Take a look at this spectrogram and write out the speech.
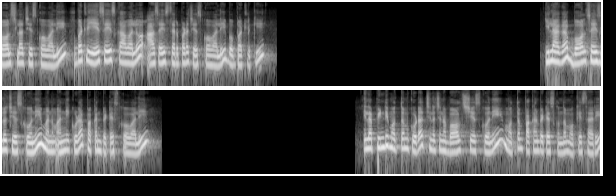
బాల్స్లా చేసుకోవాలి. బొబ్బట్లు ఏ సైజ్ కావాలో ఆ సైజ్ సరిపడా చేసుకోవాలి బొబ్బట్లకి. ఇలాగా బాల్ సైజులో చేసుకొని మనం అన్నీ కూడా పక్కన పెట్టేసుకోవాలి. ఇలా పిండి మొత్తం కూడా చిన్న చిన్న బాల్స్ చేసుకొని మొత్తం పక్కన పెట్టేసుకుందాం ఒకేసారి.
